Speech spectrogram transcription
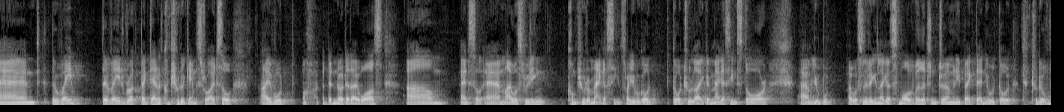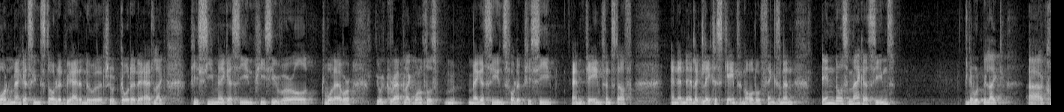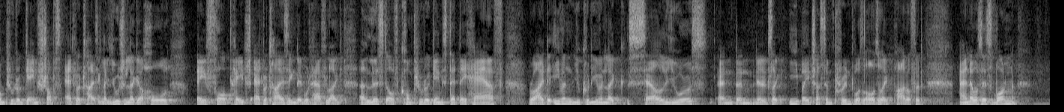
and the way the way it worked back then with computer games, right? So I would the nerd that I was um, and still am. I was reading computer magazines, right? You would go go to like a magazine store. Um, you would. I was living in like a small village in Germany back then. You would go to the one magazine store that we had in the village. You would go there. They had like PC magazine, PC World, whatever. You would grab like one of those magazines for the PC and games and stuff and then they had like latest games and all those things. And then in those magazines, there would be like uh, computer game shops advertising, like usually like a whole A4 page advertising. They would have like a list of computer games that they have, right? They even you could even like sell yours, and then yeah, it's like eBay just in print was also like part of it. And there was this one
